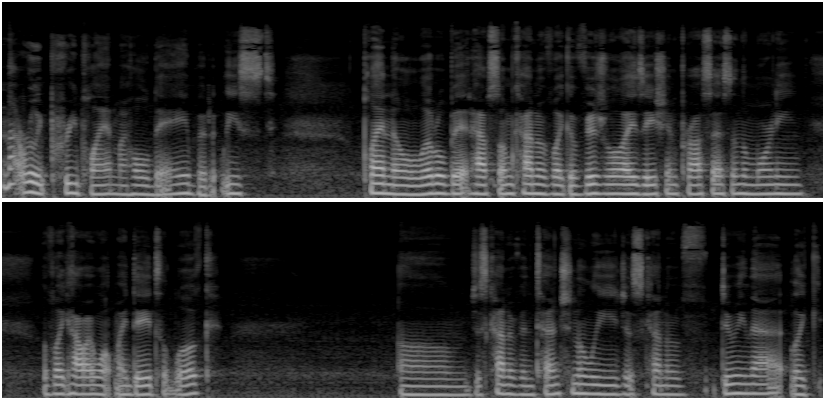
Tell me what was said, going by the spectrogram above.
not really pre-plan my whole day, but at least plan a little bit, have some kind of like a visualization process in the morning of like how I want my day to look. Um, just kind of intentionally, just kind of doing that. Like,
